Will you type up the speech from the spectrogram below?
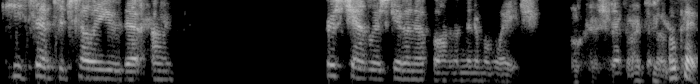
He said to tell you that um Chris Chandler's given up on the minimum wage. Okay. Okay.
